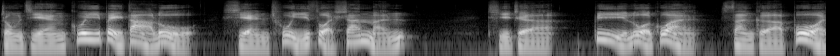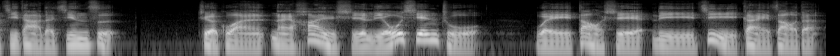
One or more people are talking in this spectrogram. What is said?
中间龟背大路显出一座山门，提着“碧落观”三个簸箕大的金字。这观乃汉时刘先主为道士李济盖造的。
